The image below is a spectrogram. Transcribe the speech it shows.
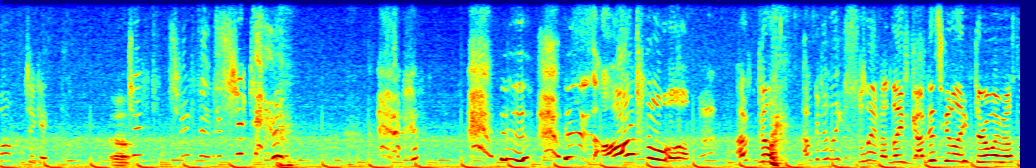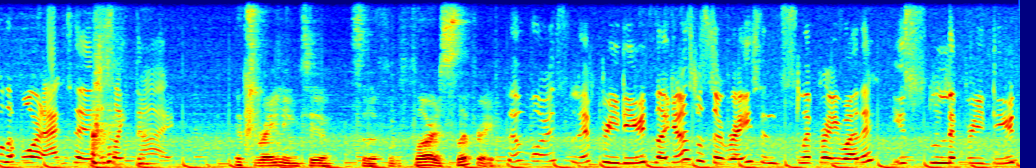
Oh, JK. Oh. this, is, this is awful. I'm I'm gonna like slip. I'm like I'm just gonna like throw my mouse on the floor and accident and just like die. It's raining too, so the f- floor is slippery. The floor is slippery, dude. Like you're not supposed to race in slippery weather. You slippery dude.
